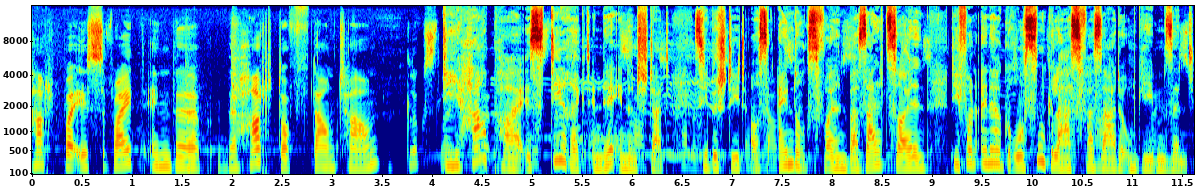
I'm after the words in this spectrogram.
Harpa is right in the, the heart of downtown. Die Harpa ist direkt in der Innenstadt. Sie besteht aus eindrucksvollen Basaltsäulen, die von einer großen Glasfassade umgeben sind.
